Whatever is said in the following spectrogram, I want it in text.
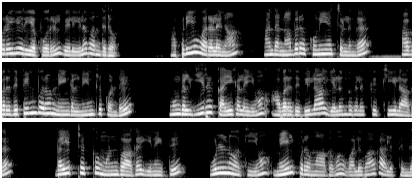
புறையேறிய பொருள் வெளியில வந்துடும். அப்படியும் வரலைனா அந்த நபரை குனிய சொல்லுங்க. அவரது பின்புறம் நீங்கள் நின்று கொண்டு உங்கள் இரு கைகளையும் அவரது விழா எலும்புகளுக்கு கீழாக வயிற்றுக்கு முன்பாக இணைத்து உள்நோக்கியும் மேல்புறமாகவும் வலுவாக அழுத்துங்க.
